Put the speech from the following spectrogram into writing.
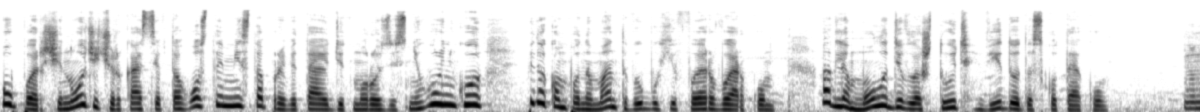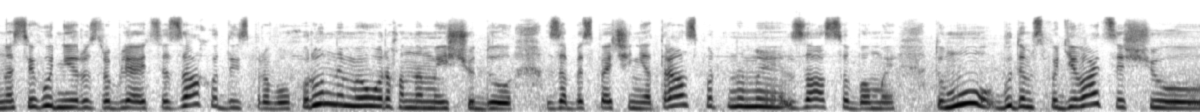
У перші ночі черкасців та гостей міста привітають Дід Мороз зі Снігуренькою під акомпанемент вибухів феєрверку. А для молоді влаштують відеодискотеку. Ну, На сьогодні розробляються заходи з правоохоронними органами щодо забезпечення транспортними засобами. Тому будемо сподіватися, що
